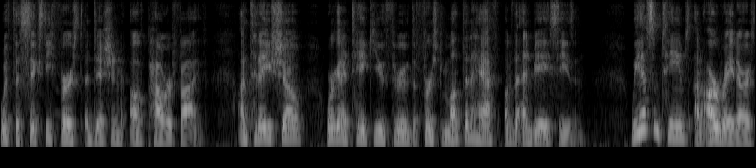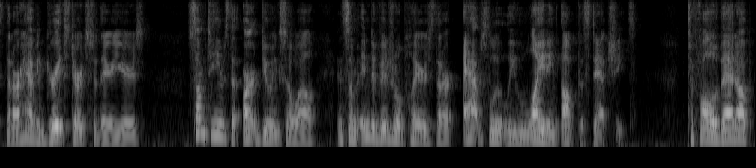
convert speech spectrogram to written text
with the 61st edition of Power 5. On today's show, we're going to take you through the first month and a half of the NBA season. We have some teams on our radars that are having great starts to their years, some teams that aren't doing so well, and some individual players that are absolutely lighting up the stat sheets. To follow that up,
